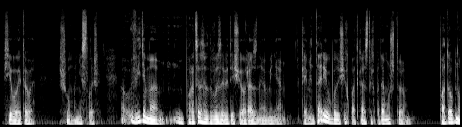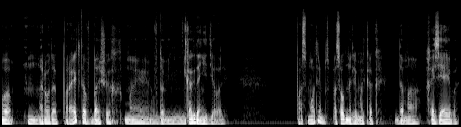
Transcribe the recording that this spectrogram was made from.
всего этого шума не слышать. Видимо, процесс этот вызовет еще разные у меня комментарии в будущих подкастах, потому что подобного рода проектов больших мы в доме никогда не делали. Посмотрим, способны ли мы, как дома хозяева,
